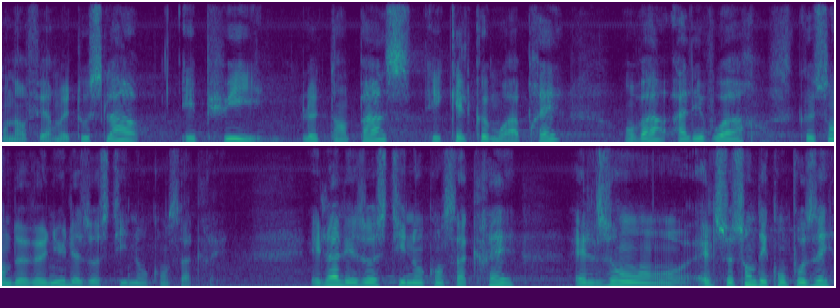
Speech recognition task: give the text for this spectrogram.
On enferme tout cela, et puis le temps passe, et quelques mois après, on va aller voir ce que sont devenues les hosties non consacrées. Et là, les hosties non consacrées, elles, ont, elles se sont décomposées.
